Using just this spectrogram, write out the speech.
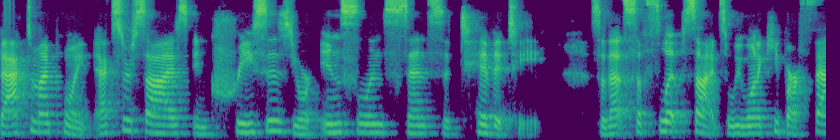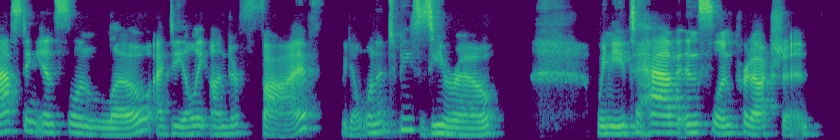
back to my point exercise increases your insulin sensitivity. So that's the flip side. So we want to keep our fasting insulin low, ideally under five. We don't want it to be zero. We need to have insulin production,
